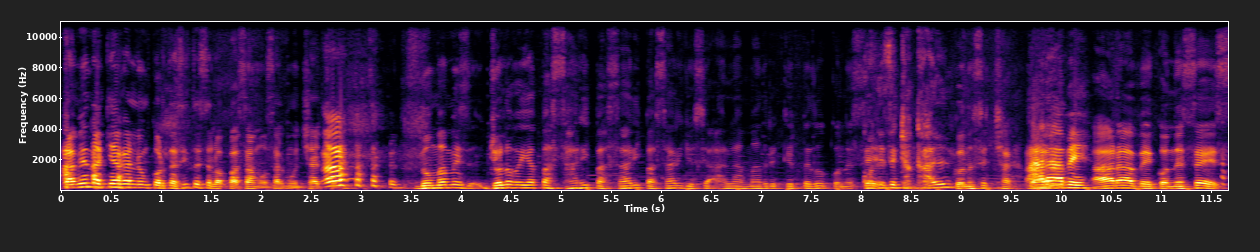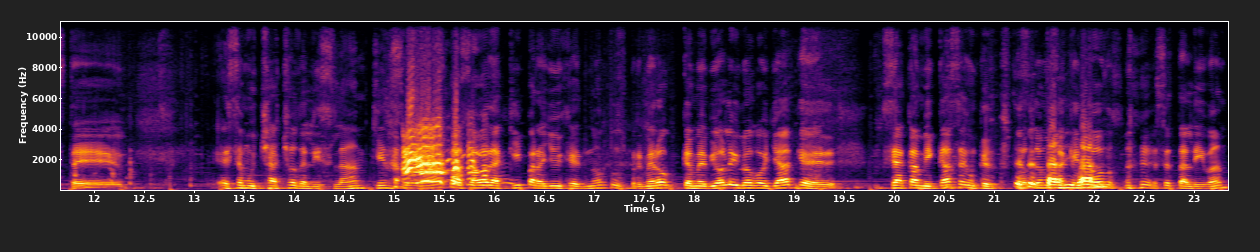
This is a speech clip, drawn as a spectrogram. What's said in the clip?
también aquí háganle un cortecito y se lo pasamos al muchacho. Ah. No mames, yo lo veía pasar y pasar y pasar y yo decía, a la madre, ¿qué pedo con ese... Con ese chacal. Con ese chacal. Árabe. Árabe, con ese, este... Ese muchacho del Islam, ¿quién será? Pasaba de aquí para yo dije, no, pues primero que me viole y luego ya que sea kamikaze, aunque explotemos aquí todos. ese talibán.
